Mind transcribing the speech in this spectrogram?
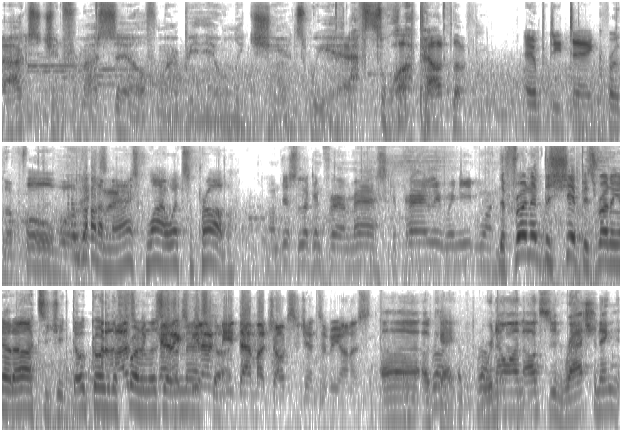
oxygen for myself. Might be the only chance we have. Swap out the empty tank for the full one. I've got a mask. Why? What's the problem? I'm just looking for a mask. Apparently, we need one. The front of the ship is running out of oxygen. Don't go to the Us front unless you have a mask we don't on. need that much oxygen, to be honest. Uh, okay. We're now on oxygen rationing.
